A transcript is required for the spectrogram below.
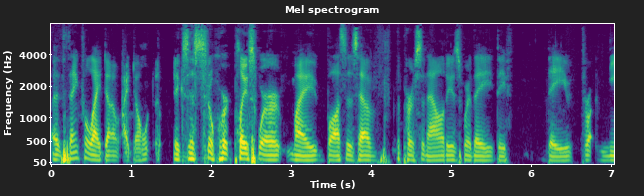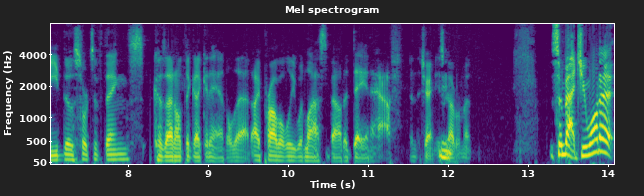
uh, thankful i don't i don't exist in a workplace where my bosses have the personalities where they they they th- need those sorts of things because i don't think i could handle that i probably would last about a day and a half in the chinese mm. government so matt do you want to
